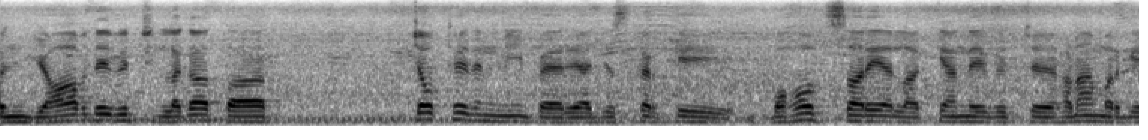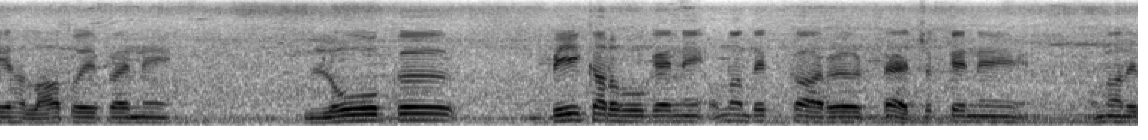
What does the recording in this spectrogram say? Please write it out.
ਪੰਜਾਬ ਦੇ ਵਿੱਚ ਲਗਾਤਾਰ ਚੌਥੇ ਦਿਨ ਮੀਂਹ ਪੈ ਰਿਹਾ, ਜਿਸ ਕਰਕੇ ਬਹੁਤ ਸਾਰੇ ਇਲਾਕਿਆਂ ਦੇ ਵਿੱਚ ਹੜ੍ਹਾਂ ਮਰਗੇ ਹਾਲਾਤ ਹੋਏ ਪਏ ਨੇ। ਲੋਕ ਬੇਘਰ ਹੋ ਗਏ ਨੇ, ਉਹਨਾਂ ਦੇ ਘਰ ਢਹਿ ਚੁੱਕੇ ਨੇ, ਉਹਨਾਂ ਦੇ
